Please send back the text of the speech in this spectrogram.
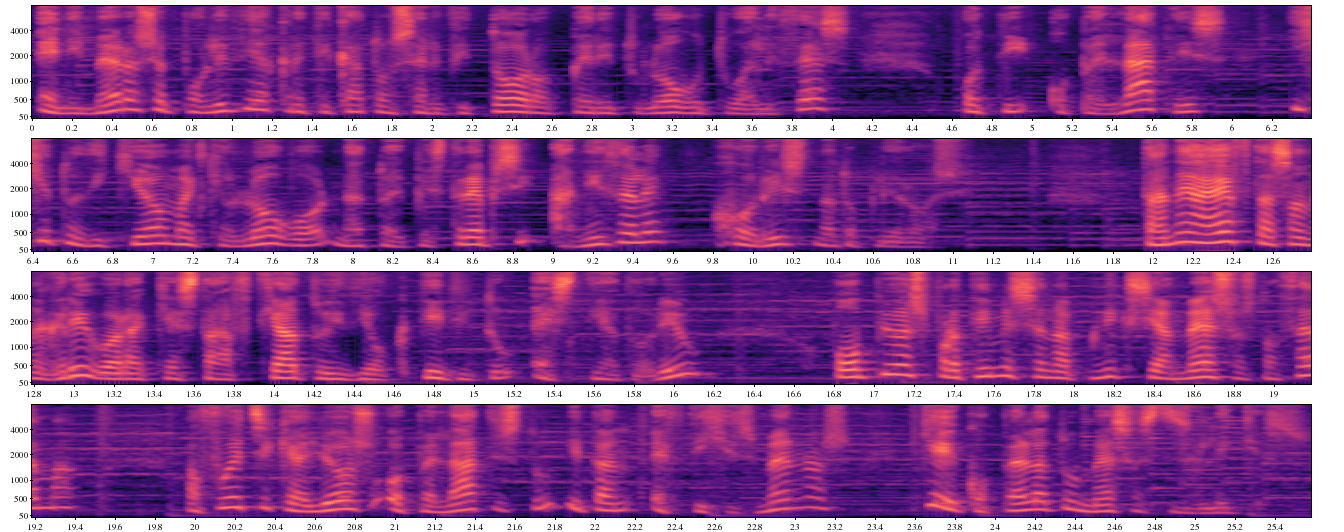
Ενημέρωσε πολύ διακριτικά τον σερβιτόρο περί του λόγου του αληθές ότι ο πελάτης είχε το δικαίωμα και λόγο να το επιστρέψει αν ήθελε χωρίς να το πληρώσει. Τα νέα έφτασαν γρήγορα και στα αυτιά του ιδιοκτήτη του εστιατορίου, ο οποίος προτίμησε να πνίξει αμέσως το θέμα, αφού έτσι κι αλλιώς ο πελάτης του ήταν ευτυχισμένος και η κοπέλα του μέσα στις γλύκες.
